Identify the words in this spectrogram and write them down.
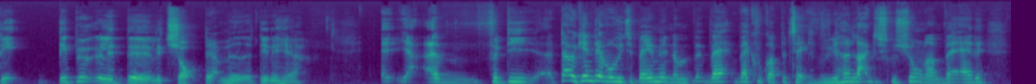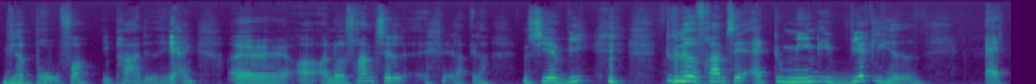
det, det blev jo lidt, øh, lidt sjovt der med denne her. Øh, Ja, øh, fordi der er jo igen der, hvor vi er tilbage med, når, hvad, hvad kunne godt betale? Vi havde en lang diskussion om, hvad er det, vi har brug for i partiet her. Ja. Ikke? Øh, og, og nåede frem til, eller, eller nu siger vi, du nåede frem til, at du mente i virkeligheden, at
